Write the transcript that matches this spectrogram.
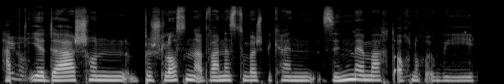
Habt ja. ihr da schon beschlossen, ab wann es zum Beispiel keinen Sinn mehr macht, auch noch irgendwie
